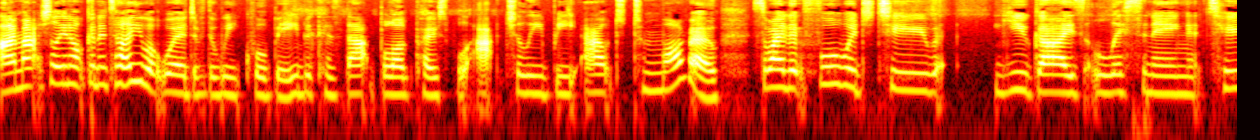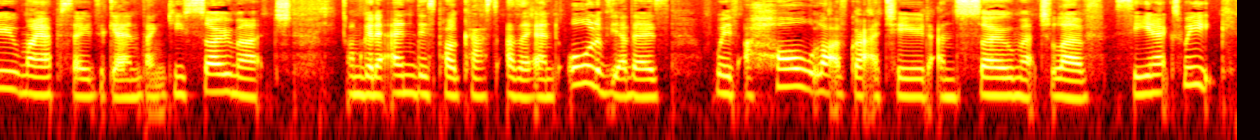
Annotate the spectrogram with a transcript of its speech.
I'm actually not going to tell you what word of the week will be because that blog post will actually be out tomorrow. So I look forward to you guys listening to my episodes again. Thank you so much. I'm going to end this podcast as I end all of the others with a whole lot of gratitude and so much love. See you next week.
